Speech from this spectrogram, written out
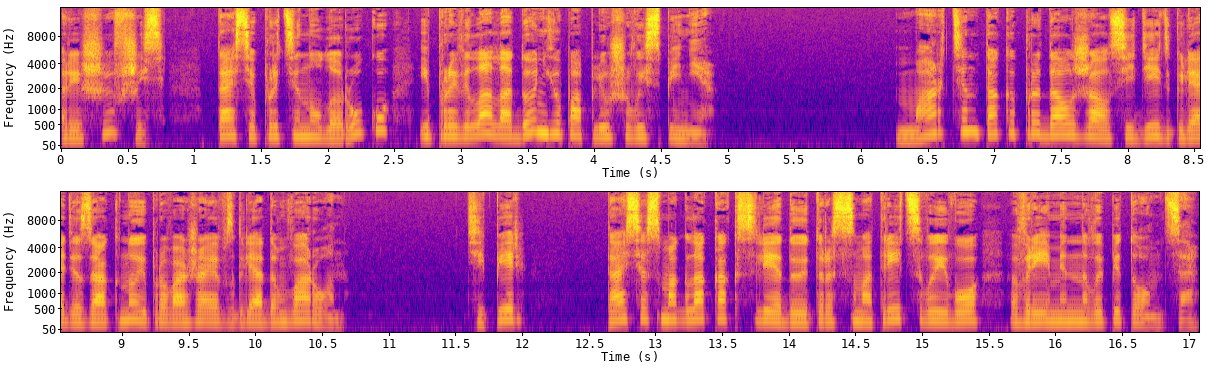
Решившись, Тася протянула руку и провела ладонью по плюшевой спине. Мартин так и продолжал сидеть, глядя за окно и провожая взглядом ворон. Теперь Тася смогла как следует рассмотреть своего временного питомца.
